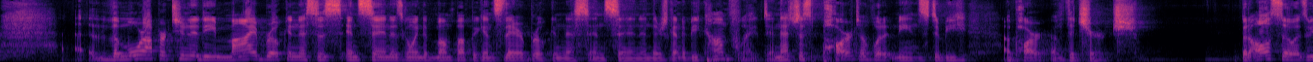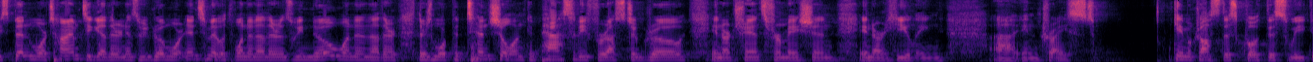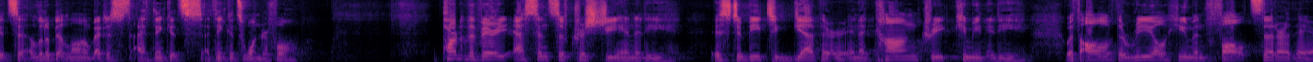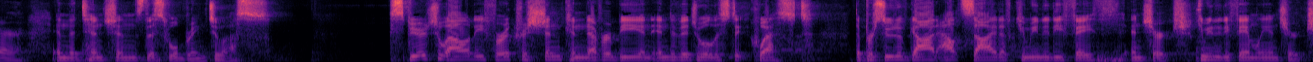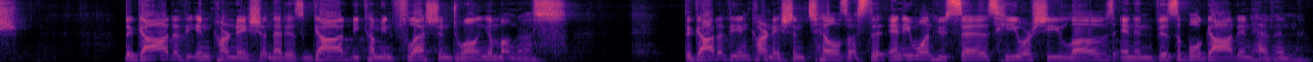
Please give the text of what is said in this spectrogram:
the more opportunity my brokenness and sin is going to bump up against their brokenness and sin, and there's going to be conflict. And that's just part of what it means to be a part of the church. But also, as we spend more time together and as we grow more intimate with one another, as we know one another, there's more potential and capacity for us to grow in our transformation, in our healing uh, in Christ. Came across this quote this week. It's a little bit long, but I just I think it's I think it's wonderful. Part of the very essence of Christianity is to be together in a concrete community with all of the real human faults that are there and the tensions this will bring to us. Spirituality for a Christian can never be an individualistic quest, the pursuit of God outside of community faith and church, community family and church. The God of the incarnation, that is, God becoming flesh and dwelling among us, the God of the incarnation tells us that anyone who says he or she loves an invisible God in heaven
